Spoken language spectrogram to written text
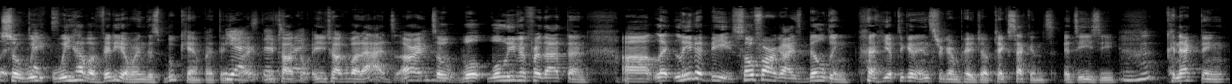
So we text. we have a video in this boot camp, I think, Yes, right? you talk right. Mm-hmm. you talk about ads. All right, so we'll we'll leave it for that then. Uh, let leave it be. So far, guys, building you have to get an Instagram page up. Takes seconds. It's easy. Mm-hmm. Connecting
